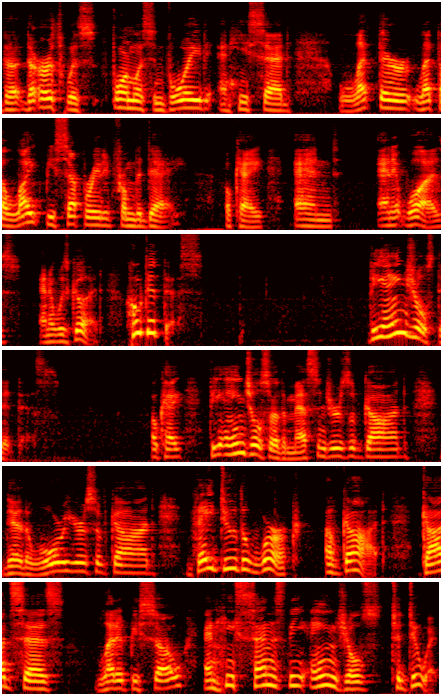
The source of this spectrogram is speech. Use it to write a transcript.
the, the earth was formless and void, and he said, let there let the light be separated from the day. Okay, and and it was, and it was good. Who did this? The angels did this. Okay, the angels are the messengers of God. They're the warriors of God. They do the work of God. God says, let it be so, and he sends the angels to do it.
